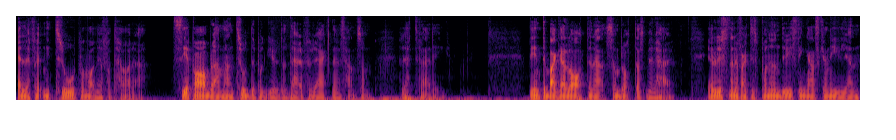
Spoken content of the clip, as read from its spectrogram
eller för att ni tror på vad ni har fått höra? Se på Abraham, han trodde på Gud och därför räknades han som rättfärdig. Det är inte bara galaterna som brottas med det här. Jag lyssnade faktiskt på en undervisning ganska nyligen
